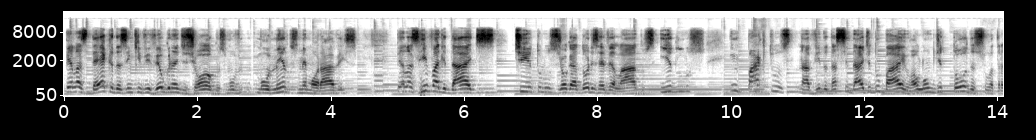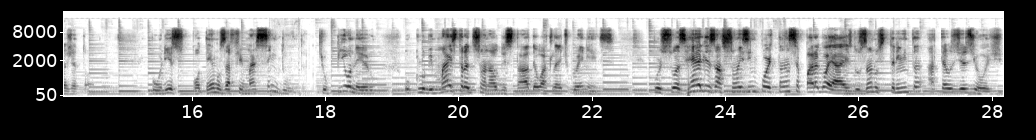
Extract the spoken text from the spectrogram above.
pelas décadas em que viveu grandes jogos, momentos memoráveis, pelas rivalidades, títulos, jogadores revelados, ídolos, impactos na vida da cidade e do bairro ao longo de toda a sua trajetória. Por isso, podemos afirmar sem dúvida que o pioneiro, o clube mais tradicional do estado, é o Atlético Goianiense. Por suas realizações e importância para Goiás, dos anos 30 até os dias de hoje.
